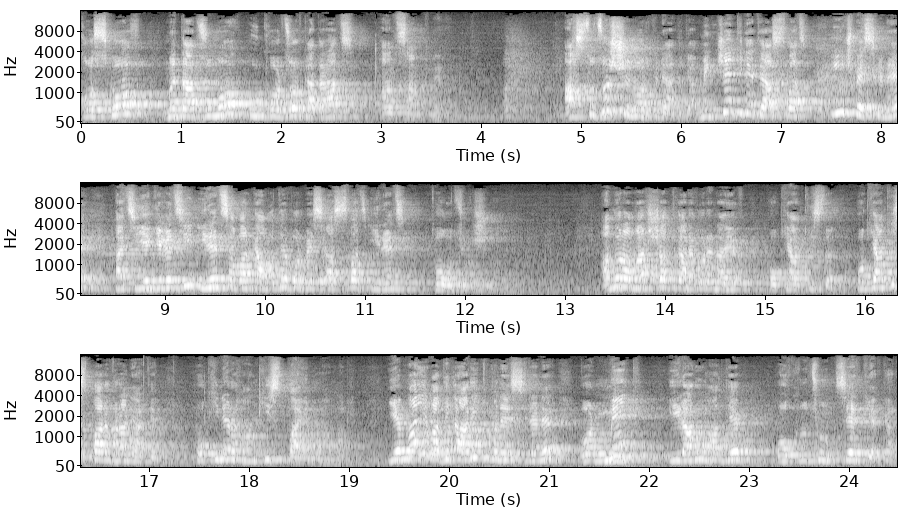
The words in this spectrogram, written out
խոսքով, մտածումով ու կործով կատարած անցանքները։ Աստծո շնորհքն է ադիգա։ Մենք չենք գիտե թե Աստված ինչպես կնե, բայց եկեղեցին իրենց համար գաղութ է, որովհետեւ Աստված իրենց թողություն շնորհ։ Անորամար շատ կարևոր է նաև հոգյանքիստը։ Հոգյանքիստ բառը վրանի արդեն հոգիները հանգիստ բայելու համար։ Եվ նաև ադիգ արիտ մնե սիրեներ, որ մենք իրարու հանդեպ օգնություն ձեր կերկան։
